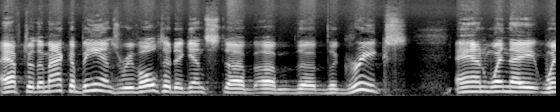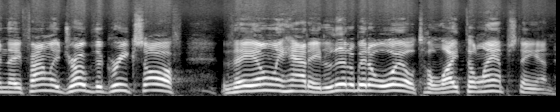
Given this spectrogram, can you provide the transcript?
after the Maccabees revolted against uh, um, the, the Greeks. And when they, when they finally drove the Greeks off, they only had a little bit of oil to light the lampstand.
